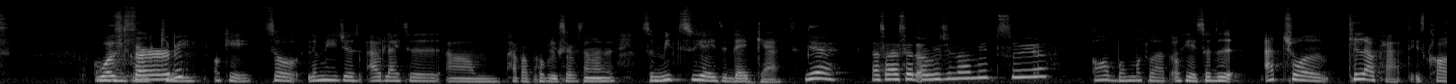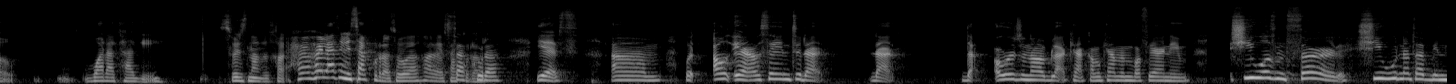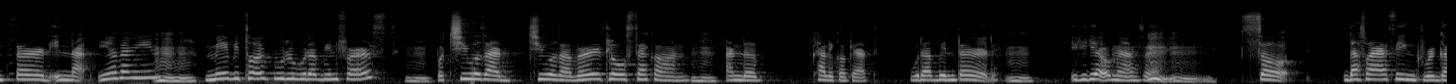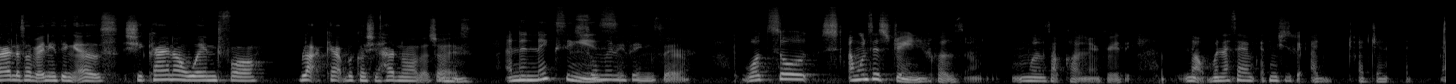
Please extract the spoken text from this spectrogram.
Oh was God, third. Kimmy. Okay, so let me just. I would like to um have a public service announcement. So Mitsuya is a dead cat. Yeah, that's why I said original Mitsuya. Oh, bomba cloth. Okay, so the actual killer cat is called Warakage. So it's not gonna call her. Her last name is Sakura, so we're gonna call her Sakura. Sakura. Yes. Um. But I was, yeah, I was saying to that that the original black cat. I can't remember her name. she wasn't third. She would not have been third in that. You know what I mean? Mm-hmm. Maybe Toy Poodle would have been 1st but she was a she was a very close 2nd Mm-hmm. and the Calico Cat would have been 3rd If you get what I'm saying. So that's why I think, regardless of anything else, she kind of went for Black Cat because she had no other choice. And the next thing So is so many things there. what's so I'm gonna say strange because um, I'm gonna stop calling her crazy. No, when I say I think she's I I, gen,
